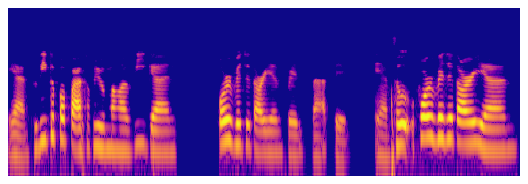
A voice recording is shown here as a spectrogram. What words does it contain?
Ayan. So, dito papasok yung mga vegan or vegetarian friends natin. Ayan. So, for vegetarian,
